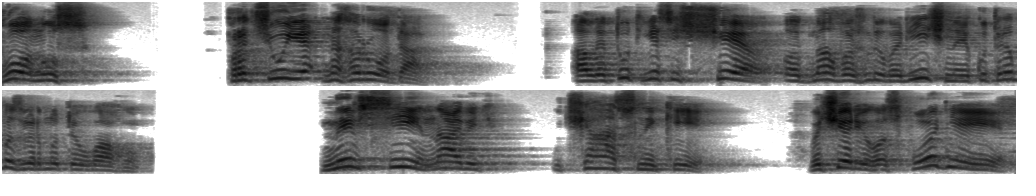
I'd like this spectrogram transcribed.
бонус, працює нагорода. Але тут є ще одна важлива річ, на яку треба звернути увагу. Не всі навіть учасники вечері Господньої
